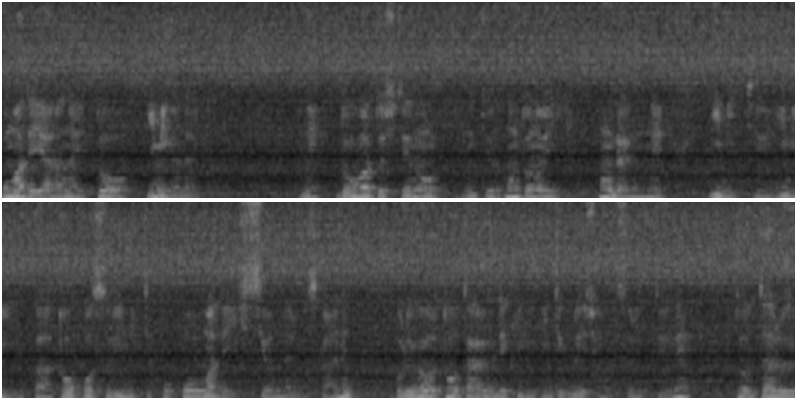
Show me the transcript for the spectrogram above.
ここまでやらないと意味がないと、ね、動画としての本当の本来のね意味っていう意味とか投稿する意味ってここまで必要になりますからね。これをトータルできるインテグレーションをするっていうねトータル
